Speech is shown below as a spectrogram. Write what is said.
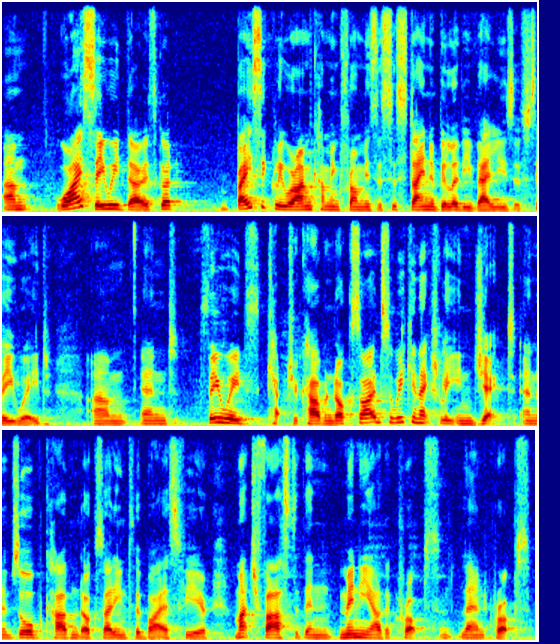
Um, why seaweed though? It's got, basically where I'm coming from is the sustainability values of seaweed. Um, and seaweeds capture carbon dioxide, so we can actually inject and absorb carbon dioxide into the biosphere much faster than many other crops, and land crops.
